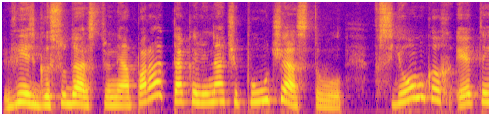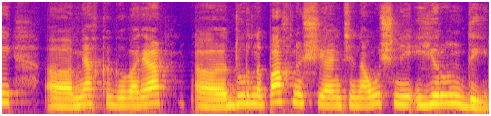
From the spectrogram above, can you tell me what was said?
весь государственный аппарат так или иначе поучаствовал в съемках этой, э, мягко говоря, э, дурно пахнущей антинаучной ерунды.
